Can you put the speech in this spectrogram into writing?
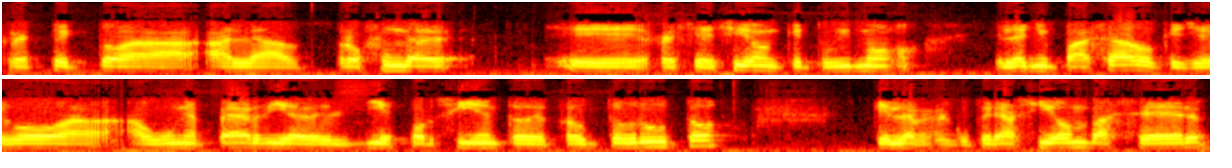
respecto a, a la profunda recesión que tuvimos el año pasado que llegó a, una pérdida del 10% del Producto Bruto, que la recuperación va a ser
